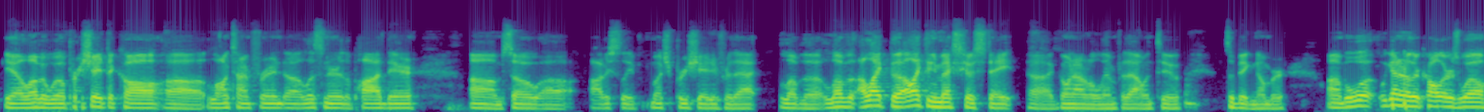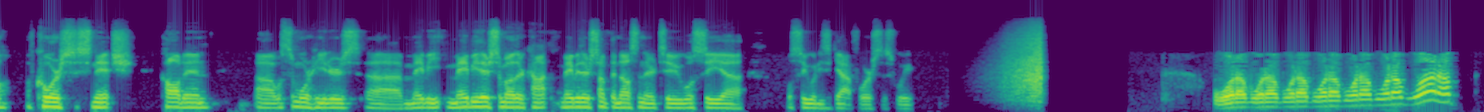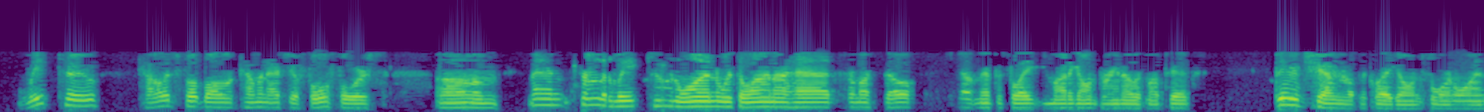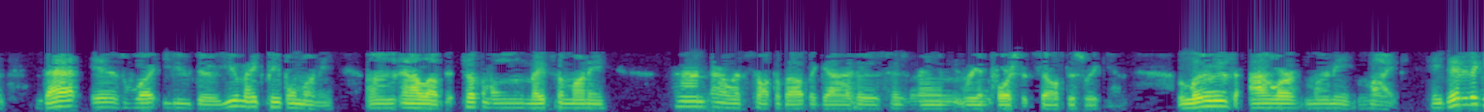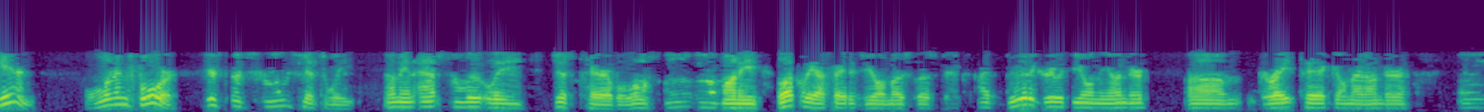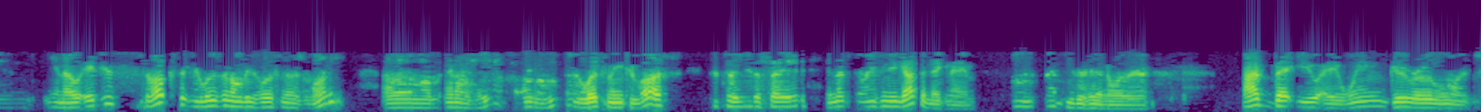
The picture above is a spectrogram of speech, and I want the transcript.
Yeah, I love it, Will. Appreciate the call. Uh, longtime friend, uh, listener of the pod there. Um, so uh, obviously, much appreciated for that. Love the love. The, I like the I like the New Mexico State uh, going out on a limb for that one too. It's a big number. Um, but we'll, we got another caller as well. Of course, Snitch called in uh, with some more heaters. Uh, maybe maybe there's some other con- maybe there's something else in there too. We'll see. Uh, we'll see what he's got for us this week. What up? What up? What up? What up? What up? What up? What up? Week two, college football coming at you full force. Um, man, solid week, two and one with the line I had for myself. Got Memphis late. You might have gone three oh with my picks. Big shout out to Clay going four and one. That is what you do. You make people money. Um, and I loved it. Took them on, made some money. And now let's talk about the guy whose his name reinforced itself this weekend. Lose our money, Mike. He did it again. One and four. Just atrocious week. I mean, absolutely just terrible. Lost all our money. Luckily, I faded you on most of those picks. I did agree with you on the under. Um, great pick on that under. And you know, it just sucks that you're losing all these listeners money. Um, and I hate it for them. They're listening to us to tell you to fade, and that's the reason you got the nickname. That's neither here nor there. I bet you a wing guru lunch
